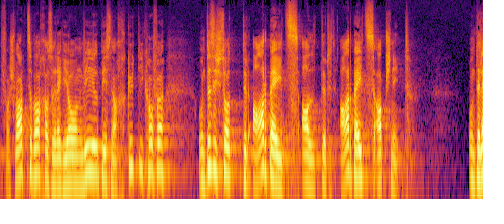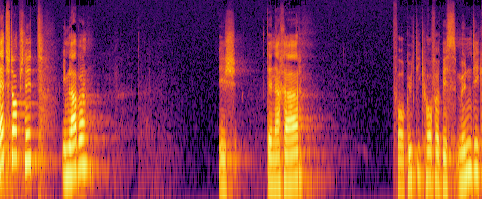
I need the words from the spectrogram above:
von Schwarzenbach, also Region Wil, bis nach Gütighofen. Und das ist so der Arbeitsalter, Arbeitsabschnitt. Und der letzte Abschnitt im Leben ist dann nachher von Gütighofen bis Mündig,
